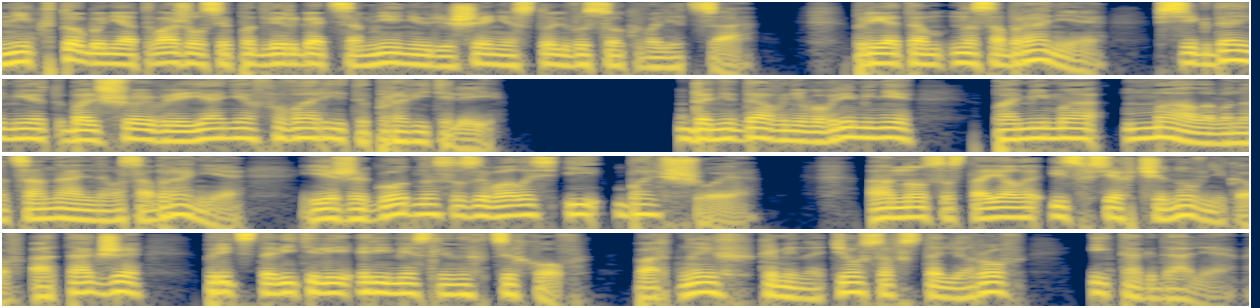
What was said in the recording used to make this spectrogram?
никто бы не отважился подвергать сомнению решение столь высокого лица. При этом на собрание всегда имеют большое влияние фавориты правителей. До недавнего времени, помимо малого национального собрания, ежегодно созывалось и большое. Оно состояло из всех чиновников, а также представителей ремесленных цехов, портных, каменотесов, столяров и так далее.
